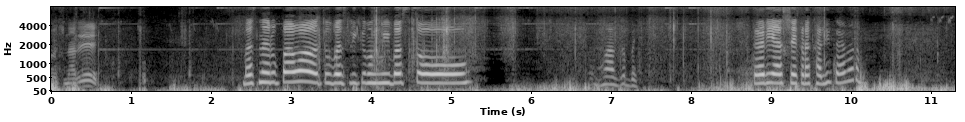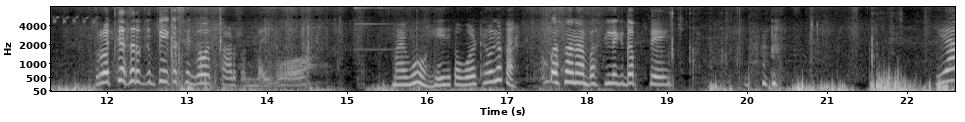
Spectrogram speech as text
बसणार रे बस ना रुपा व तू बसली की मग मी बसतो. हा ग बाई. तरी आज शेकडा खालीच आहे बरं? रोजच्या सारखं ते कसे गवत काढतात बाई वो माय हो हे का वर ठेवलं का? बसा ना बसले की दबते. या.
